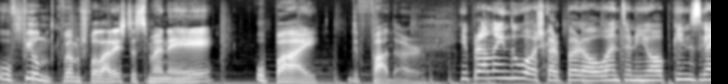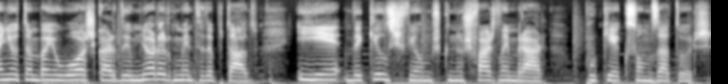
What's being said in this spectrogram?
o filme de que vamos falar esta semana é O Pai de Father. E para além do Oscar para o Anthony Hopkins, ganhou também o Oscar de melhor argumento adaptado e é daqueles filmes que nos faz lembrar porque é que somos atores.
